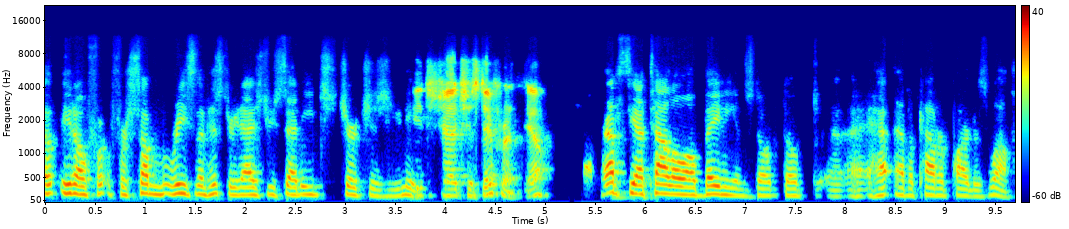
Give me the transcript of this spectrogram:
uh, you know for for some reason of history and as you said each church is unique. Each church is different. Yeah. perhaps the italo albanians don't don't uh, ha- have a counterpart as well.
